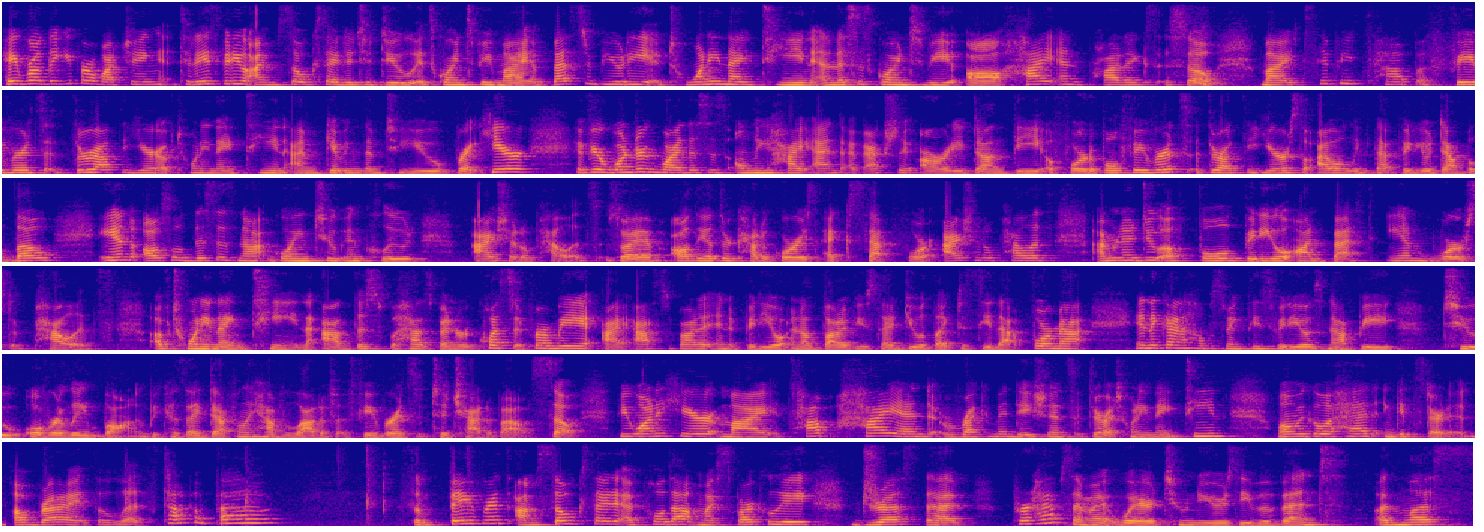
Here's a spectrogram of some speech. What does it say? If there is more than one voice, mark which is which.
Speaker 1: Hey everyone, thank you for watching. Today's video I'm so excited to do. It's going to be my Best of Beauty 2019 and this is going to be all high-end products. So my tippy top favorites throughout the year of 2019, I'm giving them to you right here. If you're wondering why this is only high-end, I've actually already done the affordable favorites throughout the year, so I will link that video down below. And also this is not going to include eyeshadow palettes. So I have all the other categories except for eyeshadow palettes. I'm going to do a full video on best and worst palettes of 2019. Uh, this has been requested for me. I asked about it in a video and a lot of you said you would like to see that format and it kind of helps make these videos not be too overly long because I definitely have a lot of favorites to chat about. So if you want to hear my top high-end recommendations throughout 2019, why don't we go ahead and get started. All right, so let's talk about some favorites. I'm so excited. I pulled out my sparkly dress that perhaps I might wear to New Year's Eve event unless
